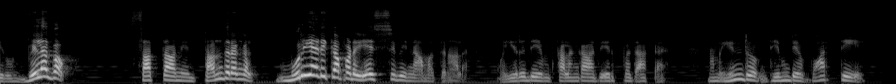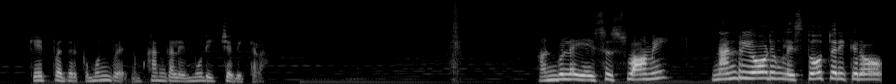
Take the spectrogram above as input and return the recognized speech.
இருள் விலகும். சத்தானின் தந்திரங்கள் முறியடிக்கப்படும் இயேசுவின் நாமத்தினால. உன் இருதயம் கலங்காது இருப்பதாக. நம்ம இன்றும் தேவனுடைய வார்த்தையை கேட்பதற்கு முன்பு நம் கண்களை மூடி செவிக்கலாம் அன்புள்ள இயேசு சுவாமி நன்றியோடு உங்களை ஸ்தோத்தரிக்கிறோம்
